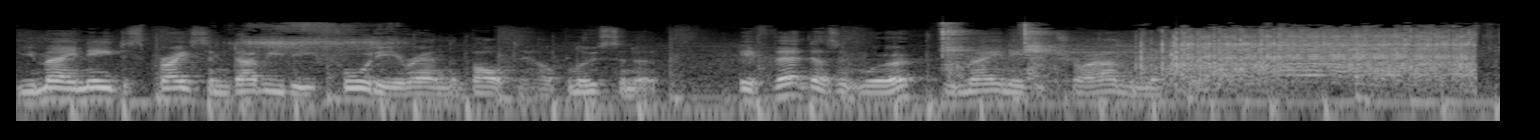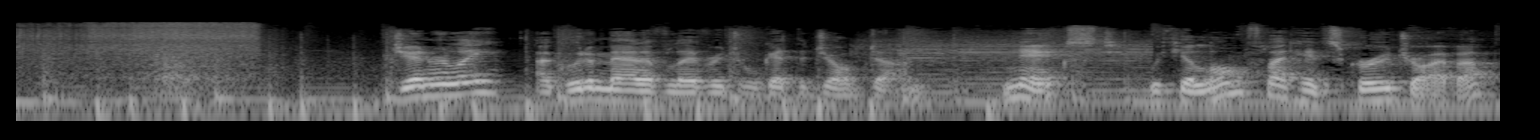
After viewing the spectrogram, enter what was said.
You may need to spray some WD-40 around the bolt to help loosen it. If that doesn't work, you may need to try other methods. Generally, a good amount of leverage will get the job done. Next, with your long flathead screwdriver,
